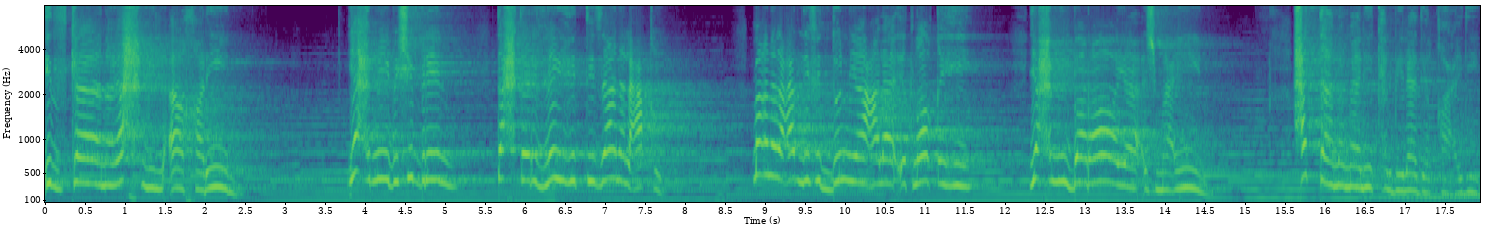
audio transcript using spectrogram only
إذ كان يحمي الآخرين. يحمي بشبر تحت رجليه اتزان العقل. معنى العدل في الدنيا على إطلاقه يحمي البرايا أجمعين حتى مماليك البلاد القاعدين.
